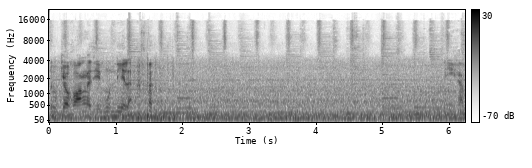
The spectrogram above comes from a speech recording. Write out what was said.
ลูกเกี่ยวของกับจีหุ่นนี่แหละนี่ครับ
